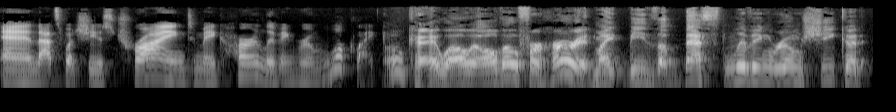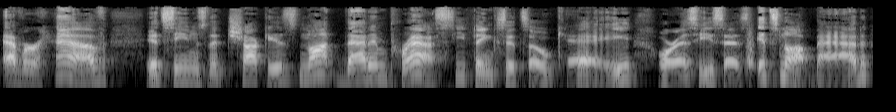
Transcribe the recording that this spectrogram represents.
And that's what she is trying to make her living room look like. Okay, well, although for her it might be the best living room she could ever have, it seems that Chuck is not that impressed. He thinks it's okay, or as he says, it's not bad.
